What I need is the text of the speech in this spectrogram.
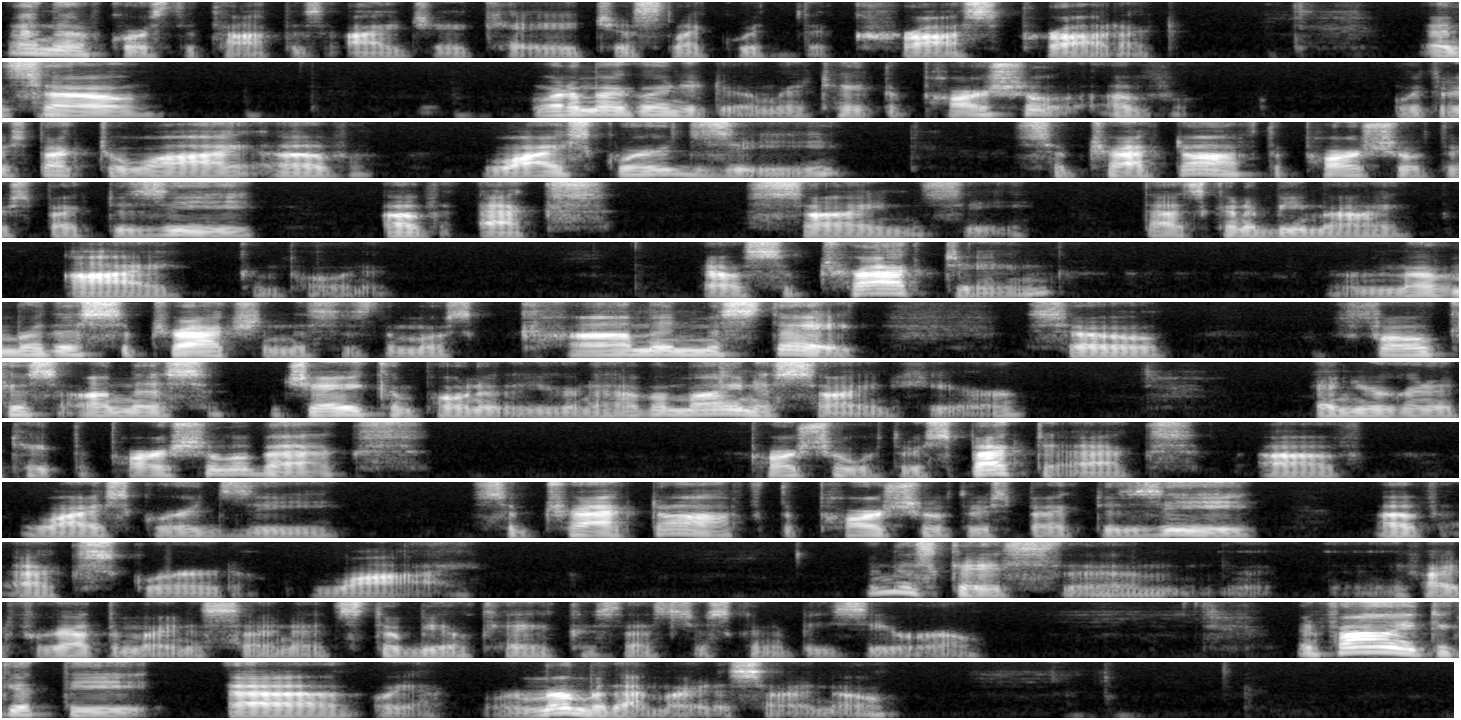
And then, of course, the top is ijk, just like with the cross product. And so what am I going to do? I'm going to take the partial of, with respect to y, of y squared z, subtract off the partial with respect to z of x sine z. That's going to be my i component. Now subtracting, remember this subtraction. This is the most common mistake. So focus on this j component that you're going to have a minus sign here. And you're going to take the partial of x, partial with respect to x of y squared z, subtract off the partial with respect to z of x squared y. In this case, um, if I'd forgot the minus sign, I'd still be okay because that's just going to be zero. And finally, to get the uh, oh yeah, remember that minus sign though.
